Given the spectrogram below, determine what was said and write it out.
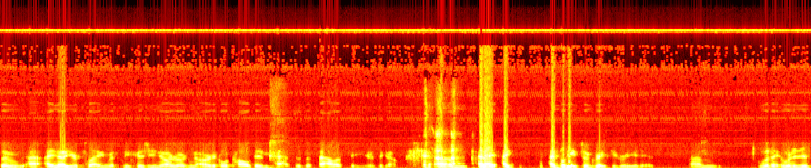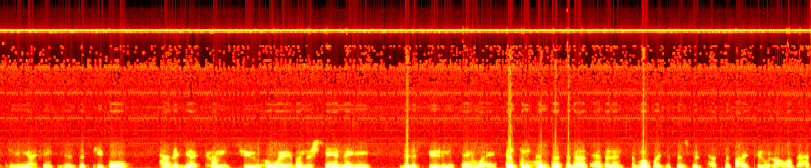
So I know you're playing with me because you know I wrote an article called "Impasse as a Fallacy" years ago, um, and I, I, I believe to a great degree it is. Um, what it, what it is to me, I think, is that people haven't yet come to a way of understanding the dispute in the same way, and sometimes that's about evidence and what witnesses would testify to and all of that.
